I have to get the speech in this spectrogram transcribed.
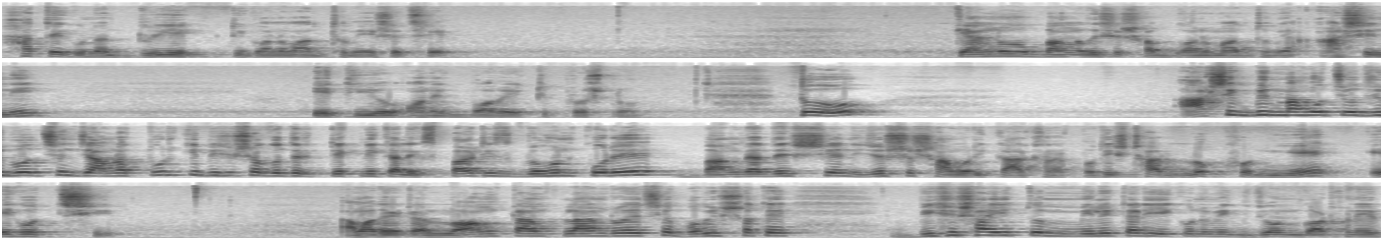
হাতে গোনা দুই একটি গণমাধ্যমে এসেছে। কেন বাংলাদেশের সব গণমাধ্যমে আসেনি? এটিও অনেক বড় একটি প্রশ্ন। তো, আশিক বিন মাহমুদ চৌধুরী বলছেন যে, আমরা তুর্কি বিশেষজ্ঞদের টেকনিক্যাল এক্সপার্টিস গ্রহণ করে বাংলাদেশে নিজস্ব সামরিক কারখানা প্রতিষ্ঠার লক্ষ্য নিয়ে এগোচ্ছি। আমাদের একটা লং টার্ম প্ল্যান রয়েছে। ভবিষ্যতে বিশেষায়িত মিলিটারি ইকোনমিক জোন গঠনের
